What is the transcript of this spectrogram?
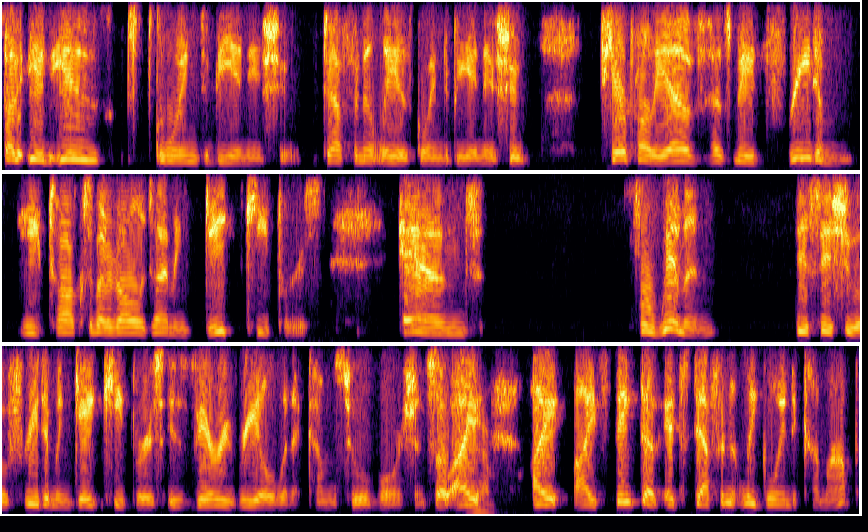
But it is going to be an issue. Definitely is going to be an issue. Pierre Poilievre has made freedom. He talks about it all the time. And gatekeepers, and for women, this issue of freedom and gatekeepers is very real when it comes to abortion. So I, yeah. I, I think that it's definitely going to come up.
